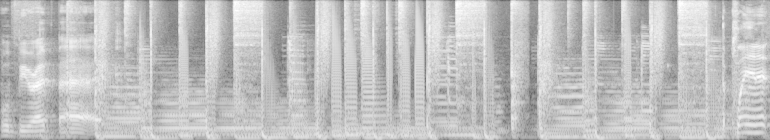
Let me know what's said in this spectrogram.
We'll be right back. The planet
